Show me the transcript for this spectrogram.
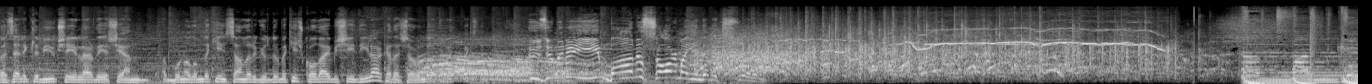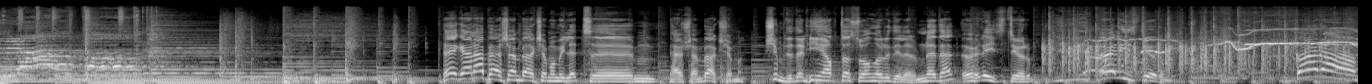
Özellikle büyük şehirlerde yaşayan bunalımdaki insanları güldürmek hiç kolay bir şey değil arkadaşlar. Onu da hatırlatmak istedim. Üzümünü yiyeyim bağını sormayın demek istiyorum. Pekala Perşembe akşamı millet. Ee, Perşembe akşamı. Şimdiden iyi hafta sonları dilerim. Neden? Öyle istiyorum. Öyle istiyorum. Baram.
